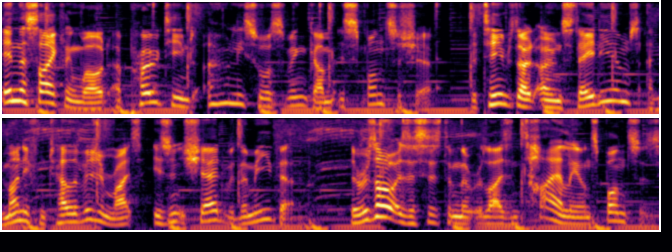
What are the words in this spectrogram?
In the cycling world, a pro team's only source of income is sponsorship. The teams don't own stadiums, and money from television rights isn't shared with them either. The result is a system that relies entirely on sponsors,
